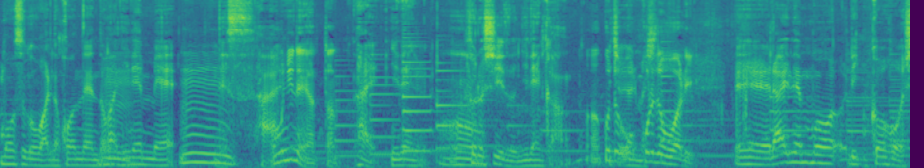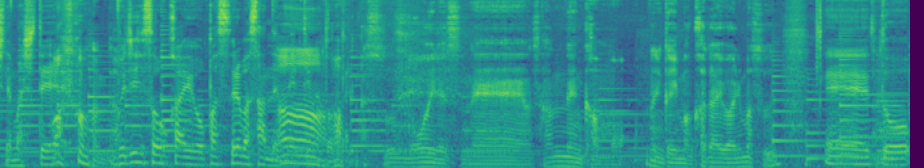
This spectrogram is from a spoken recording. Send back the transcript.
もうすぐ終わりの今年度が2年目うん。です、はい。もう2年やったんだ。はい、2年、うん。フルシーズン2年間あこれでこれで終わりえー来年も立候補してまして無事総会をパスすれば3年目っていうことになります。あすごいですね。3年間も。何か今課題はあります？えっと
